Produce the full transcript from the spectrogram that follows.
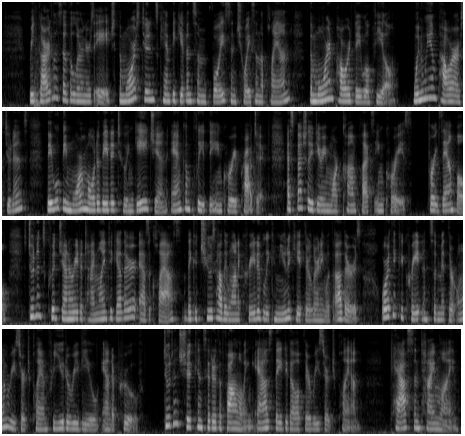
Regardless of the learner's age, the more students can be given some voice and choice in the plan, the more empowered they will feel. When we empower our students, they will be more motivated to engage in and complete the inquiry project, especially during more complex inquiries. For example, students could generate a timeline together as a class. They could choose how they want to creatively communicate their learning with others, or they could create and submit their own research plan for you to review and approve. Students should consider the following as they develop their research plan tasks and timeline.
